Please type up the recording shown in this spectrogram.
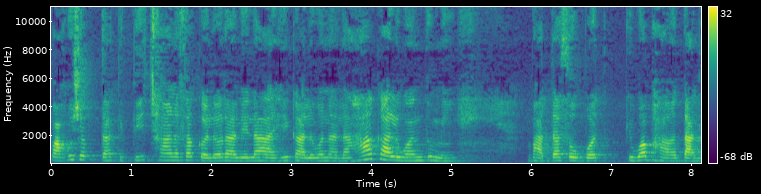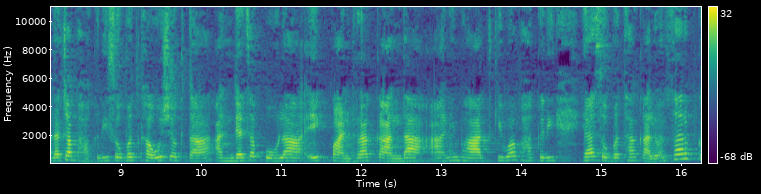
पाहू शकता किती छान असा कलर आलेला आहे कालवणाला. हा कालवण तुम्ही भातासोबत किंवा भा तांदळाच्या भाकरीसोबत खाऊ शकता. अंड्याचा पोळा एक पांढरा कांदा आणि भात किंवा भाकरी ह्यासोबत हा कालवण सर्व कर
